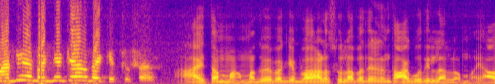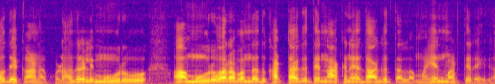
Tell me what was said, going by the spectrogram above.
ಮದುವೆ ಬಗ್ಗೆ ಕೇಳಬೇಕಿತ್ತು ಸರ್ ಆಯ್ತಮ್ಮ ಮದುವೆ ಬಗ್ಗೆ ಬಹಳ ಸುಲಭದಲ್ಲಿ ಅಂತ ಆಗುವುದಿಲ್ಲಲ್ಲಮ್ಮ ಯಾವುದೇ ಕಾರಣ ಕೂಡ. ಅದರಲ್ಲಿ ಮೂರು ಆ ಮೂರು ವಾರ ಬಂದದ್ದು ಕಟ್ಟಾಗುತ್ತೆ ನಾಲ್ಕನೇದು ಆಗುತ್ತಲ್ಲಮ್ಮ ಏನ್ ಮಾಡ್ತೀರಾ ಈಗ?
